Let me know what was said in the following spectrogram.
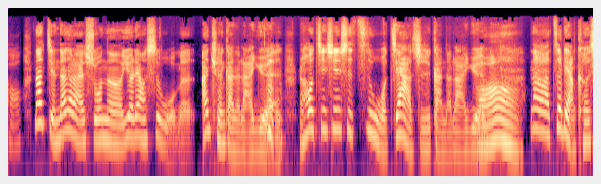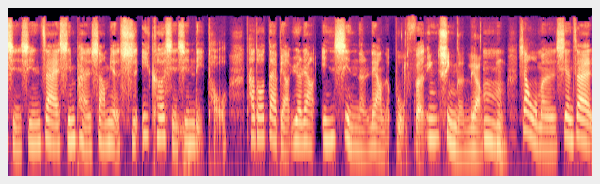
好，那简单的来说呢，月亮是我们安全感的来源，然后金星是自我价值感的来源。哦，那这两颗行星在星盘上面十一颗行星里头，它都代表月亮阴性能量的部分。阴性能量，嗯，像我们现在。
